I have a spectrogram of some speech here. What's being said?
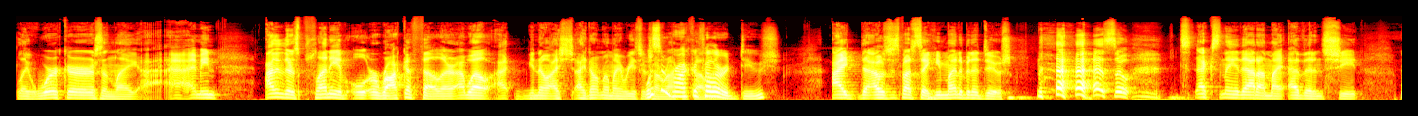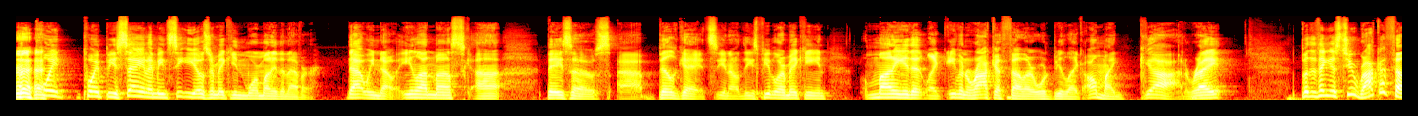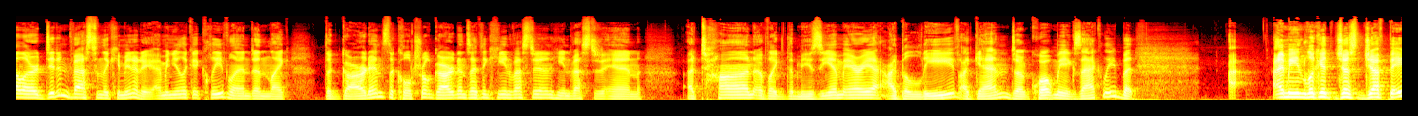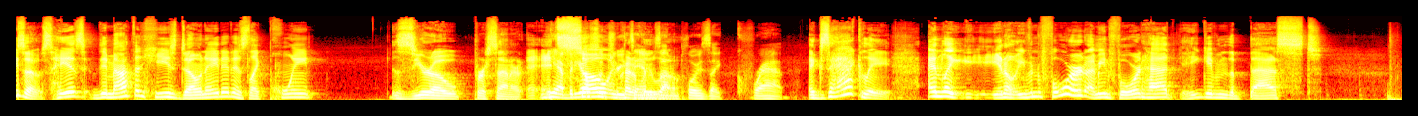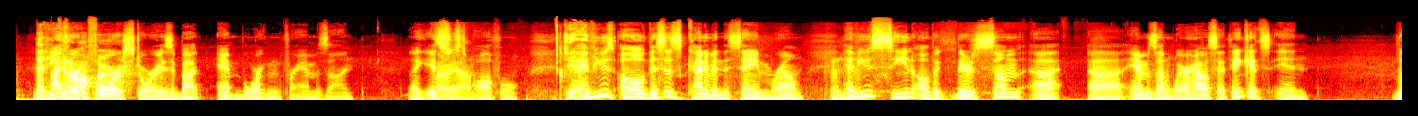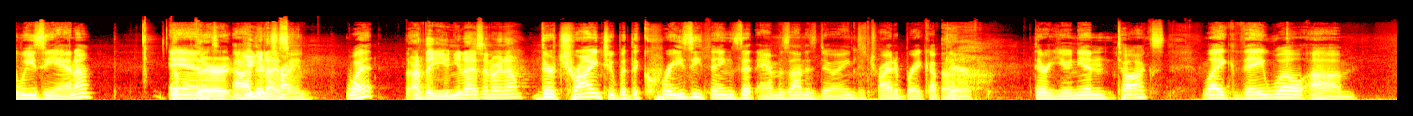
like workers and like I, I mean, I think there's plenty of old or Rockefeller. Well, I you know I I don't know my research. wasn't on Rockefeller a douche? I I was just about to say he might have been a douche. so X nay that on my evidence sheet. But point point be saying, I mean, CEOs are making more money than ever. That we know. Elon Musk, uh, Bezos, uh, Bill Gates. You know, these people are making money that like even Rockefeller would be like, oh my god, right? But the thing is, too, Rockefeller did invest in the community. I mean, you look at Cleveland and like the gardens, the cultural gardens. I think he invested in. He invested in a ton of like the museum area. I believe. Again, don't quote me exactly, but I, I mean, look at just Jeff Bezos. His the amount that he's donated is like point zero percent. Or it's yeah, but he so also treats Amazon low. employees like crap. Exactly. And like you know, even Ford, I mean Ford had he gave him the best that he I've could heard offer. horror stories about working for Amazon. Like it's Oh, just yeah. awful. Dude, have you? Oh, this is kind of in the same realm. Mm-hmm. Have you seen all the? There's some uh, uh, Amazon warehouse. I think it's in Louisiana, and they're uh, unionizing. try- what? Aren't they unionizing right now? They're trying to, but the crazy things that Amazon is doing to try to break up their their union talks, like they will um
